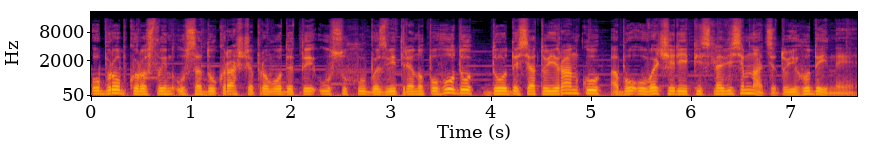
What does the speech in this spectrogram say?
Обробку рослин у саду краще проводити у суху безвітряну погоду до 10 ранку або увечері після 18 години.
